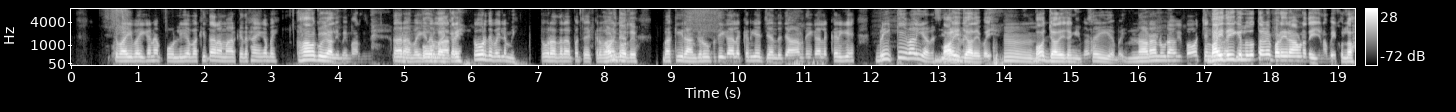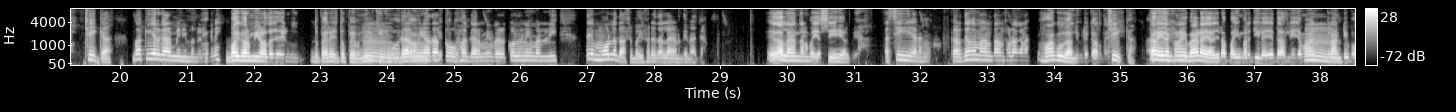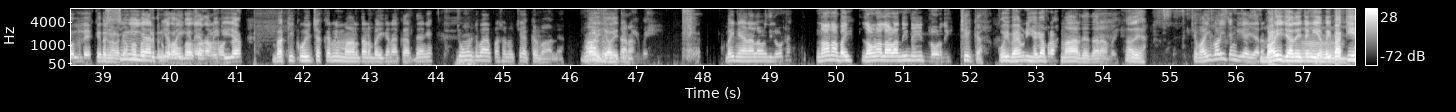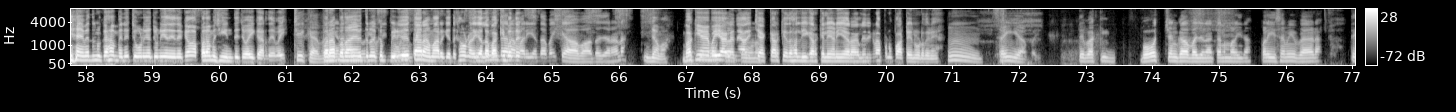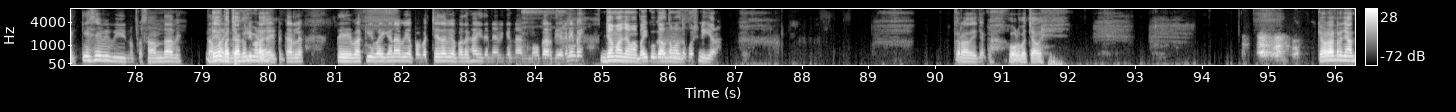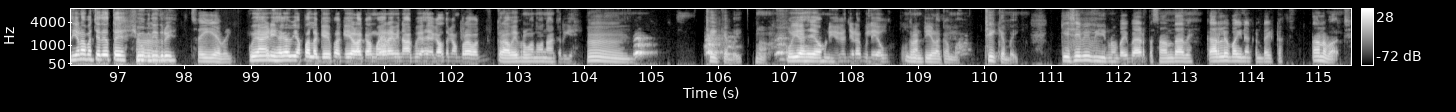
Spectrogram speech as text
ਚਵਾਈ ਬਾਈ ਕਹਿੰਦਾ ਪੋਲੀ ਆ ਬਾਕੀ ਧਾਰਾਂ ਮਾਰ ਕੇ ਦਿਖਾਏਗਾ ਬਾਈ। ਹਾਂ ਕੋਈ ਗੱਲ ਨਹੀਂ ਬਾਈ ਮਾਰ ਦਿੰਦੇ। ਧਾਰਾਂ ਬਾਈ ਕਹਿੰਦਾ ਲੈ ਮਾਰ ਕਰੀ ਤੋੜ ਦੇ। ਬਾਈ ਲੰਮੀ। ਤੋਰਾ ਤਰਾ ਆਪਾਂ ਚੈੱਕ ਕਰਵਾ ਹੌਲੀ ਤੋਰ ਦੇ ਬਾਕੀ ਰੰਗ ਰੂਪ ਦੀ ਗੱਲ ਕਰੀਏ ਜਿੰਦ ਜਾਨ ਦੀ ਗੱਲ ਕਰੀਏ ਬਰੀਕੀ ਵਾਲੀ ਆ ਵੈਸੇ ਬਾਲੀ ਜ਼ਿਆਦੇ ਬਾਈ। ਹੂੰ। ਬਹੁਤ ਜ਼ਿਆਦੇ ਚੰਗੀ ਸਹੀ ਆ ਬਾਈ ਨਾੜਾ ਨੂੜਾ ਵੀ ਬਹੁਤ ਚੰਗਾ 22 23 ਕਿਲੋ ਦੁੱਧ ਇਹਨੇ ਬੜੇ ਆਰਾਮ ਨਾਲ ਦੇ ਜਾਣਾ ਬਾਈ ਖੁੱਲਾ ਠੀਕ ਆ ਬਾਕੀ ਯਾਰ ਗਰਮੀ ਨਹੀਂ ਮੰਨਣੀ ਕਿ ਨਹੀਂ? ਬਾਈ ਗਰਮੀ ਵਾਲਾ ਤਾਂ ਇਹਨੂੰ ਦੁਪਹਿਰੇ ਚ ਧੁੱਪੇ ਬੰਨੀ ਰੱਖੀ ਨੂੰ ਗਰਮੀਆਂ ਦਾ ਤੋਹਫਾ ਗਰਮੀ ਬਿਲਕੁਲ ਨਹੀਂ ਮੰਨਣੀ। ਤੇ ਮੁੱਲ ਦੱਸ ਬਾਈ ਫਿਰ ਇਹਦਾ ਲੈਣ ਦੇਣਾ ਚ ਇਹਦਾ ਲੈਣ ਦੇਣ ਬਾਈ 80000 ਰੁਪਇਆ। 80000 ਹਾਂ। ਕਰ ਦਿਓਗੇ ਮਾਨਤਾਨ ਥੋੜਾ ਕਣਾ ਹਾਂ ਕੋਈ ਗੱਲ ਨਹੀਂ ਵੀਰੇ ਕਰਦੇ ਠੀਕ ਆ। ਘਰੇ 80 ਰੱਖਣ ਵਾਲੀ ਬੈਡ ਆ ਯਾਰ ਜਿਹੜਾ ਬਾਈ ਮਰਜ਼ੀ ਲੈ ਜੇ ਦੱਸ ਲਈ ਜਮਾ ਹੂੰ। ਗਾਰੰਟੀ ਫੁੱਲ ਲਿਖ ਕੇ ਦੇ ਨਾਲ ਕੰਮ ਆ 80,000 ਬਾਕੀ ਤੈਨੂੰ ਪਤਾ ਹੁੰਦਾ ਵਾਲੀ ਚੀਜ਼ ਆ। ਬਾਕੀ ਕੋਈ ਚੱਕਰ ਨਹੀਂ ਮਾਨਤਾਨ ਬਾਈ ਕਨਾ ਕਰ ਦਿਆਂਗੇ। ਚੋਣ ਚ ਬਾਅਦ ਆਪਾਂ ਤੁਹਾਨੂੰ ਚੈੱਕ ਕਰਵਾ ਲਿਆ ਦਿਓ ਜ਼ਿਆਦਾ ਬਾਈ। ਚੰਗੀ ਬਾਈ। ਬਾਈ ਨਿਆਣਾ ਲਾਉਣ ਦੀ ਲੋੜ ਨਹੀਂ ਨਾ ਨਾ ਬਾਈ ਲਾਉਣਾ ਲਾਲਾ ਨਹੀਂ ਨਹੀਂ ਲੋੜ ਨਹੀਂ ਠੀਕ ਆ। ਕੋਈ ਵਹਿਮ ਨਹੀਂ ਹੈਗਾ ਭਰਾ। ਮਾਰ ਦੇ ਧਾਰਾਂ ਬਾਈ। ਆ ਦੇ ਚਵਾਈ ਵਾਲੀ ਚੰਗੀ ਆ ਯਾਰ। ਬਾਲੀ ਜ਼ਿਆਦਾ ਚੰਗੀ ਆ। ਬਈ। ਬਾਕੀ ਐਵੇਂ ਤੈਨੂੰ ਕਹਾ ਮੈਨੂੰ ਚੋਣੀਆਂ ਚੁਣੀਆਂ ਦੇ ਦੇ। ਕਿਉਂ? ਆਪਾਂ ਤਾਂ ਮਸ਼ੀਨ ਤੇ ਚਵਾਈ ਕਰਦੇ ਆ ਬਾਈ। ਠੀਕ ਹੈ ਪਰ ਆਪਾਂ ਤਾਂ ਐਵੇਂ ਤੈਨੂੰ ਇੱਕ ਵੀਡੀਓ ਤੇ ਧਾਰਾ ਮਾਰ ਕੇ ਦਿਖਾਉਣ ਵਾਲੀ ਗੱਲ ਆ। ਬਾਕੀ ਬੰਦੇ ਮਾਰੀ ਜਾਂਦਾ ਬਾਈ ਕੀ ਬਾਤ ਆ ਯਾਰ ਹਨਾ? ਜਾਵਾ। ਬਾਕੀ ਐ ਬਾਈ ਅਗਲੇ ਨੇ ਆਦੀ। ਚੈੱਕ ਕਰਕੇ ਤਸੱਲੀ ਕਰਕੇ ਲੈਣੀ ਯਾਰ। ਅਗਲੇ ਨੇ ਕਿਹੜਾ ਆਪਾਂ ਨੂੰ ਪਾਟੇ ਨੋਟ ਦੇਣੇ ਆ। ਹੂੰ ਸਹੀ ਆ ਬਾਈ। ਤੇ ਬਾਕੀ ਬਹੁਤ ਚੰਗਾ ਵਜਣਾ ਕਰਮ ਵਾਲੀ ਦਾ। ਪਲੀ ਸਮੀ ਵੈੜ ਆ। ਤੇ ਕਿਸੇ ਵੀ ਵੀਰ ਨੂੰ ਪਸੰਦ ਆਵੇ ਤਾਂ ਦੇ ਬੱਚਾ ਖੋਲੀ ਮਾੜਾ ਕਰ ਲਿਓ। ਤੇ ਬਾਕੀ ਬਾਈ ਕਹਿੰਦਾ ਵੀ ਆਪਾਂ ਬੱਚੇ ਦਾ ਵੀ ਆਪਾਂ ਦਿਖਾਈ ਦਿੰਨੇ ਆ ਵੀ ਕਿੰਨਾ ਮੋਹ ਕਰਦੀ ਹੈ ਕਿ ਨਹੀਂ ਬਾਈ? ਜਮਾ ਜਮਾ ਬਾਈ ਕੋਈ ਗਲਤ ਹੂੰ। ਮਲ ਤਾਂ ਕੁਛ ਨਹੀਂ ਯਾਰ। ਕਰਾ ਦੇ ਚੱਕ ਹੋਲ ਬੱਚਾ ਓਏ। ਕਿਉਂ ਡਾਕਟਰ ਜਾਂਦੀ ਆ ਨਾ ਬੱਚੇ ਦੇ ਉੱਤੇ ਸ਼ੂਕ ਦੀ ਹੂੰ। ਤੁਰੀ? ਸਹੀ ਹੈ ਬਾਈ। ਕੋਈ ਐ ਨਹੀਂ ਹੈਗਾ ਵੀ ਆਪਾਂ ਲੱਗੇ ਫੱਗੇ ਵਾਲਾ ਕੰਮ ਆ ਵੀ ਨਾ ਕੋਈ ਇਹ ਗਲਤ ਕੰਮ ਭਰਾਵਾ ਕਰਾਵੇ ਪ੍ਰਮਾਤਮਾ ਨਾ ਕਰੀਏ। ਹੂੰ ਠੀਕ ਹੈ ਬਾਈ। ਕੋਈ ਇਹ ਉਹ ਨਹੀਂ ਹੈਗਾ ਜਿਹੜਾ ਕੋਈ ਲਿਆਊ ਗਾਰੰਟੀ ਵਾਲਾ ਕੰਮ ਆ। ਠੀਕ ਹੈ ਬਾਈ। ਕਿਸੇ ਵੀ ਵੀਰ ਨੂੰ ਬਾਈ ਵੈੜ ਪਸੰਦ ਆਵੇ, ਕਰ ਲਿਓ ਬਾਈ ਨਾਲ ਕੰਟੈਕਟ ਧੰਨਵਾਦ ਜੀ।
